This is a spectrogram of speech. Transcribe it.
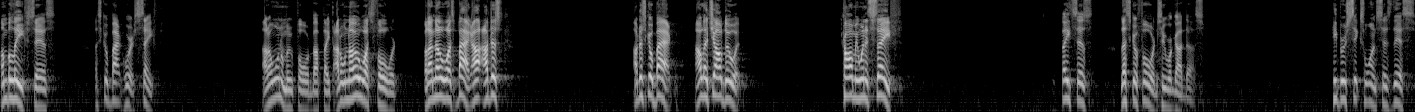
Unbelief says, Let's go back where it's safe. I don't want to move forward by faith. I don't know what's forward, but I know what's back. I, I just, I'll just go back. I'll let y'all do it. Call me when it's safe. Faith says, let's go forward and see what God does. Hebrews 6 1 says this.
